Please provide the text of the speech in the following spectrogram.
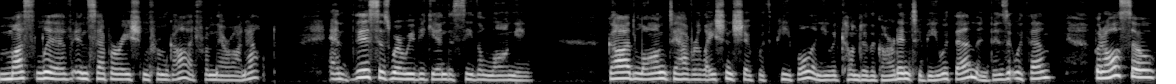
must live in separation from God from there on out. And this is where we begin to see the longing. God longed to have relationship with people and he would come to the garden to be with them and visit with them. But also,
